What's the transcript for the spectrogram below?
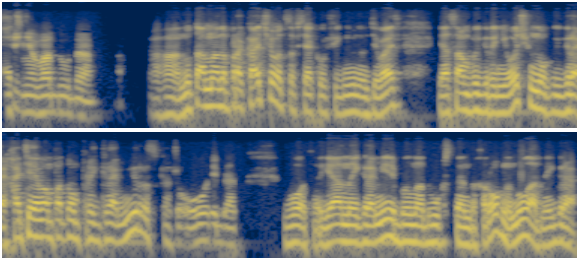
посещение от... в аду, да. Ага, ну там надо прокачиваться, всякую фигню надевать. Я сам в игры не очень много играю, хотя я вам потом про Игромир расскажу. О, ребят, вот, я на Игромире был на двух стендах ровно, ну ладно, игра.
